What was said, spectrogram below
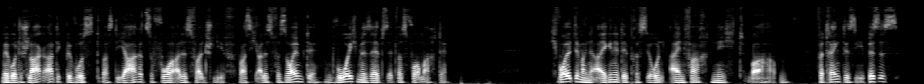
Mir wurde schlagartig bewusst, was die Jahre zuvor alles falsch lief, was ich alles versäumte und wo ich mir selbst etwas vormachte. Ich wollte meine eigene Depression einfach nicht wahrhaben, verdrängte sie, bis es,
